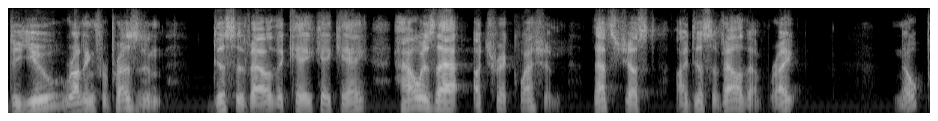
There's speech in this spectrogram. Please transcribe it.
do you, running for president, disavow the KKK? How is that a trick question? That's just, I disavow them, right? Nope.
